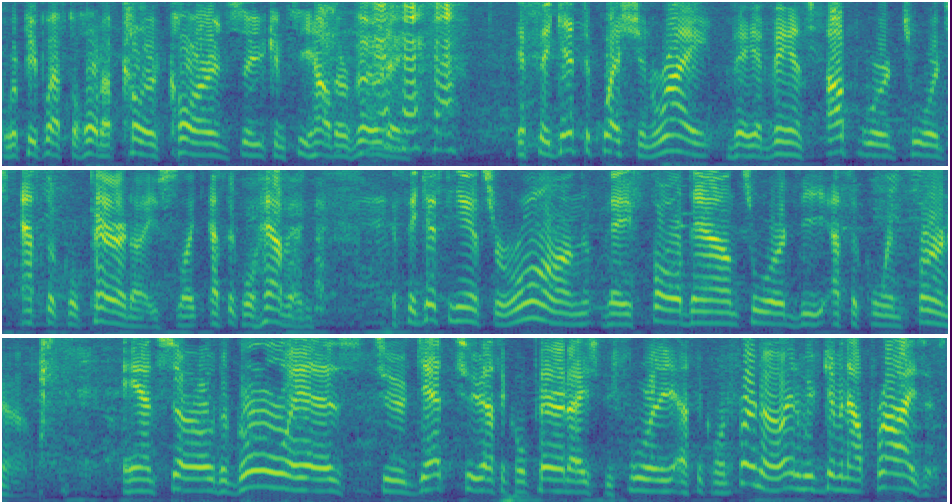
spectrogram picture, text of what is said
where people have to hold up colored cards so you can see how they're voting. if they get the question right, they advance upward towards ethical paradise, like ethical heaven. If they get the answer wrong, they fall down toward the ethical inferno. And so the goal is to get to ethical paradise before the ethical inferno, and we've given out prizes.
